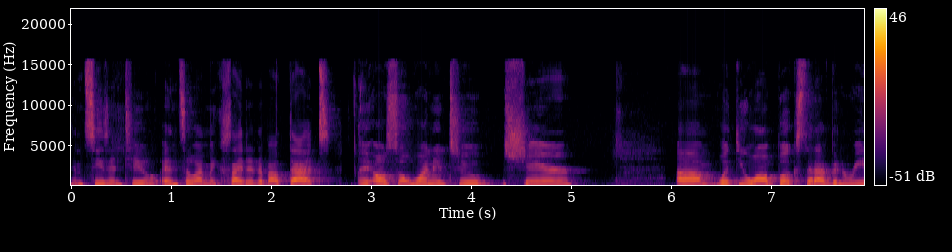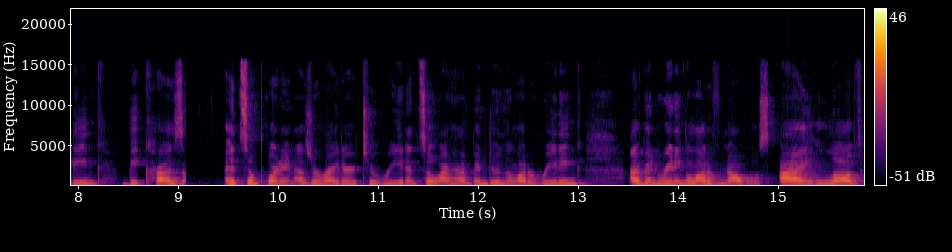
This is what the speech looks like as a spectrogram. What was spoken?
in season two, and so I'm excited about that. I also wanted to share um, with you all books that I've been reading because it's important as a writer to read, and so I have been doing a lot of reading. I've been reading a lot of novels. I love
